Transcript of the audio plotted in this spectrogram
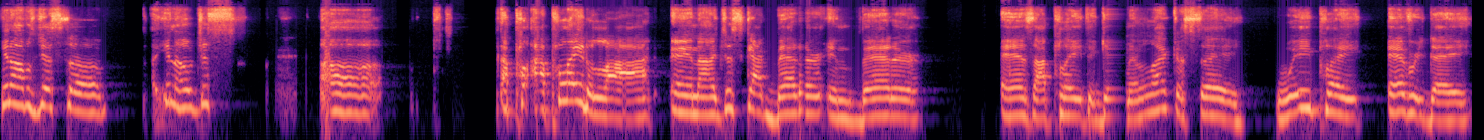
you know, I was just, uh, you know, just. Uh, I, pl- I played a lot and I just got better and better as I played the game. And like I say, we play every day,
